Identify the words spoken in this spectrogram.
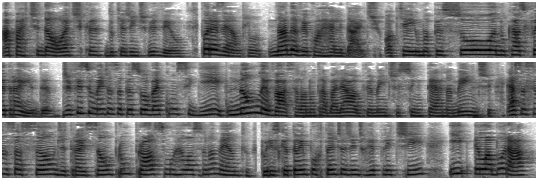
a partir da ótica do que a gente viveu. Por exemplo, nada a ver com a realidade, ok? Uma pessoa, no caso que foi traída, dificilmente essa pessoa vai conseguir não levar, se ela não trabalhar, obviamente, isso internamente, essa sensação de traição para um próximo relacionamento. Por isso que é tão importante a gente refletir e elaborar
